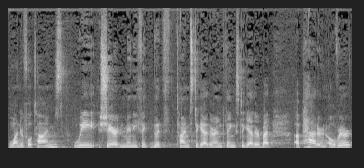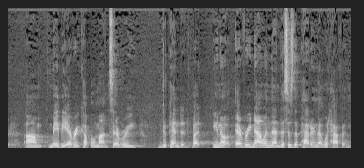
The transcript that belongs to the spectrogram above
wonderful times. We shared many th- good times together and things together, but a pattern over um, maybe every couple of months, every depended. But, you know, every now and then, this is the pattern that would happen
